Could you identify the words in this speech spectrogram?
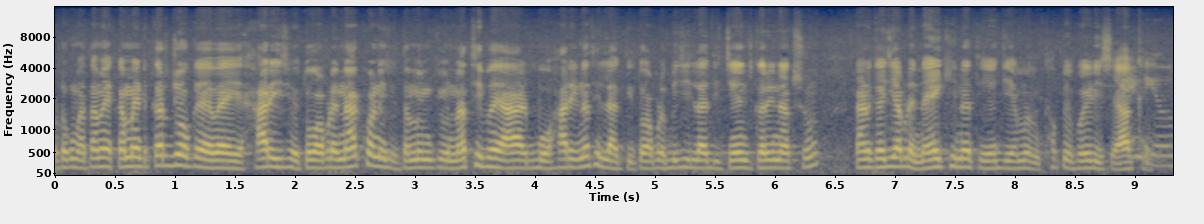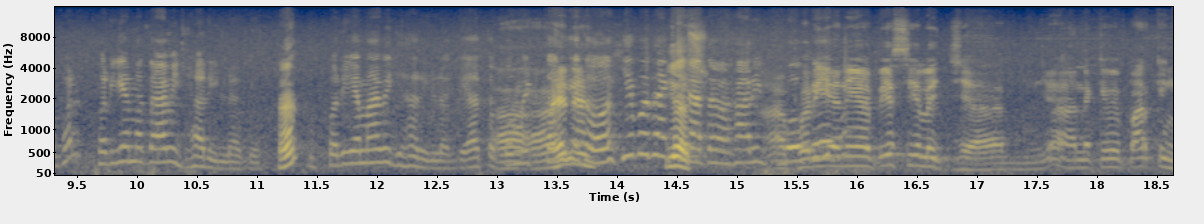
તો ટૂંકમાં તમે કમેન્ટ કરજો કે ભાઈ સારી છે તો આપણે નાખવાની છે. તમે એમ કહ્યું નથી ભાઈ આ બહુ સારી નથી લાગતી. તો આપણે બીજી લાદી ચેન્જ કરી નાખશું. કારણ કે હજી આપણે નાખી નથી હજી એમ એમ થપ્પી પડી છે આખી. ફરિયામાં તો આવી જ હારી લાગે. હા? ફરિયામાં આવી જ હારી લાગે. આ તો કોમેન્ટ ને? તો હસીએ બધા કે આ તો બહુ ફરિયાની સ્પેશિયલ જ છે. આને કહેવાય પાર્કિંગ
